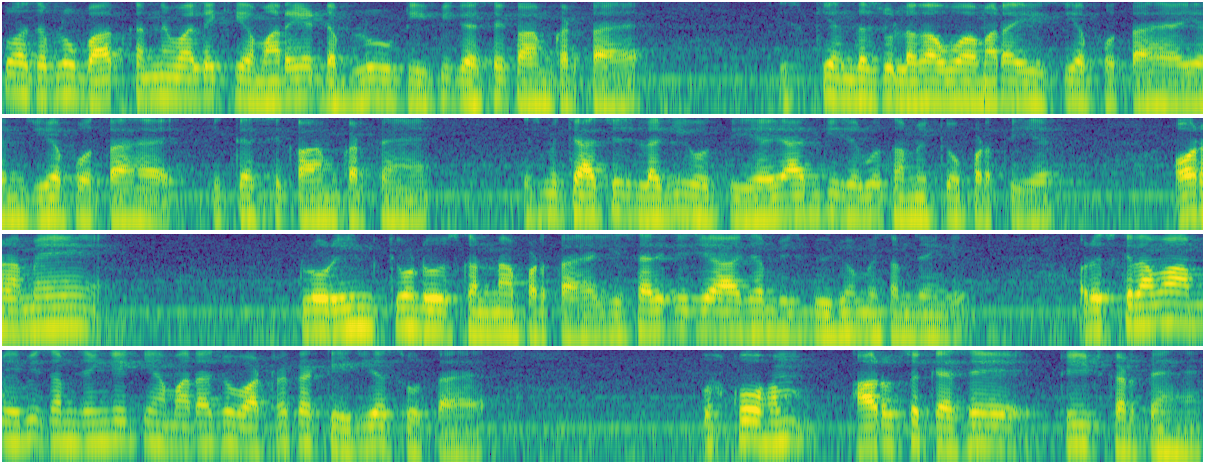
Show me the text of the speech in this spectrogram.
तो आज हम लोग बात करने वाले कि हमारे ये पी कैसे काम करता है, इसके अंदर जो लगा हुआ हमारा ए एफ़ होता है एम जी एफ़ होता है, ये कैसे काम करते हैं, इसमें क्या चीज़ लगी होती है या इनकी ज़रूरत हमें क्यों पड़ती है और हमें क्लोरीन क्यों डोज़ करना पड़ता है, ये सारी चीज़ें आज हम इस वीडियो में समझेंगे। और इसके अलावा हम ये भी समझेंगे कि हमारा जो वाटर का टीडीएस होता है, उसको हम आरओ से कैसे ट्रीट करते हैं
